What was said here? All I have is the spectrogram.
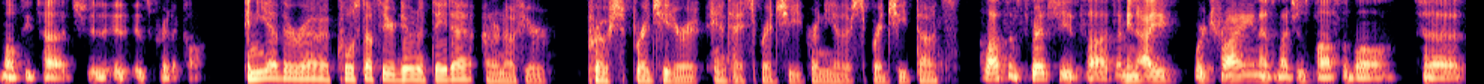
multi-touch is, is critical. Any other uh, cool stuff that you're doing with data? I don't know if you're pro spreadsheet or anti spreadsheet or any other spreadsheet thoughts lots of spreadsheet thoughts i mean i we're trying as much as possible to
